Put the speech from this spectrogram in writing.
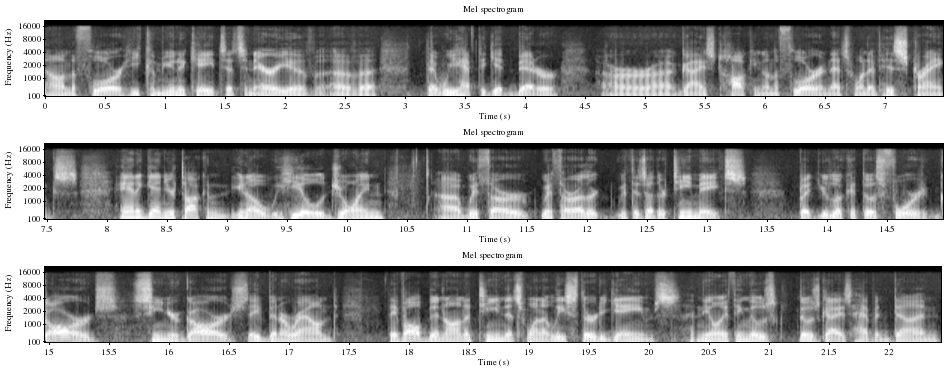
on the floor. He communicates. It's an area of, of uh, that we have to get better. Our uh, guys talking on the floor, and that's one of his strengths. And again, you're talking. You know, he'll join uh, with our with our other with his other teammates. But you look at those four guards, senior guards. They've been around. They've all been on a team that's won at least 30 games, and the only thing those those guys haven't done,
